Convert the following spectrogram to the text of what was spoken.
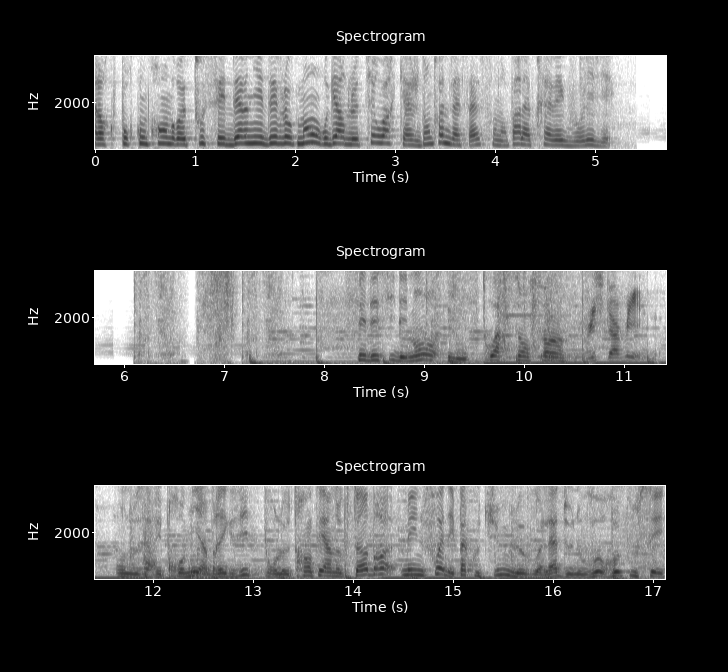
Alors pour comprendre tous ces dernier développement, on regarde le tiroir cache d'Antoine Vassas. On en parle après avec vous, Olivier. C'est décidément une histoire sans fin. On nous avait promis un Brexit pour le 31 octobre, mais une fois n'est pas coutume, le voilà de nouveau repoussé.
